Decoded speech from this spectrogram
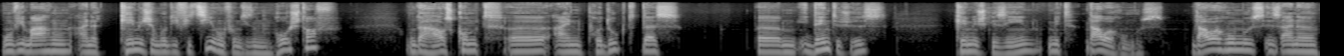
Und wir machen eine chemische Modifizierung von diesem Rohstoff. Und daraus kommt äh, ein Produkt, das ähm, identisch ist, chemisch gesehen, mit Dauerhumus. Dauerhumus ist eine,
